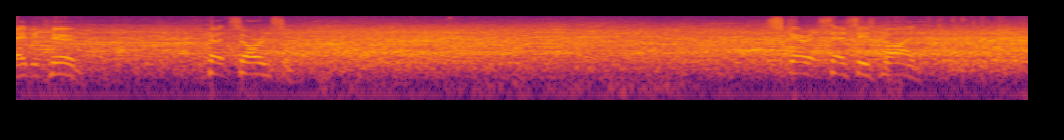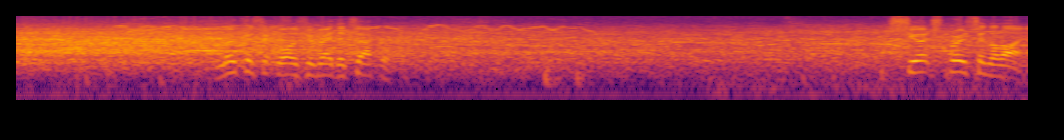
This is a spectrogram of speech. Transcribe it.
David Hulme, Kurt Sorensen. Skerrett says he's mine. Lucas it was who made the tackle. Stuart Spruce in the line.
